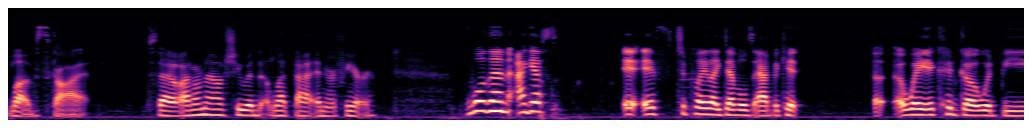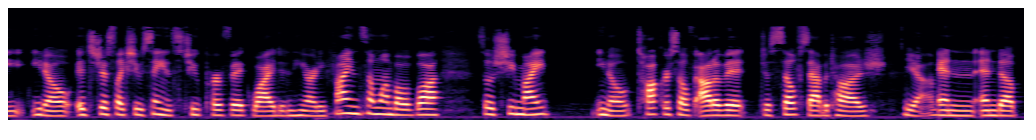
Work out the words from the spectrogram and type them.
loves Scott. So I don't know if she would let that interfere. Well, then I guess if to play like devil's advocate, a, a way it could go would be, you know, it's just like she was saying, it's too perfect. Why didn't he already find someone? Blah blah blah. So she might, you know, talk herself out of it, just self sabotage, Yeah. and end up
